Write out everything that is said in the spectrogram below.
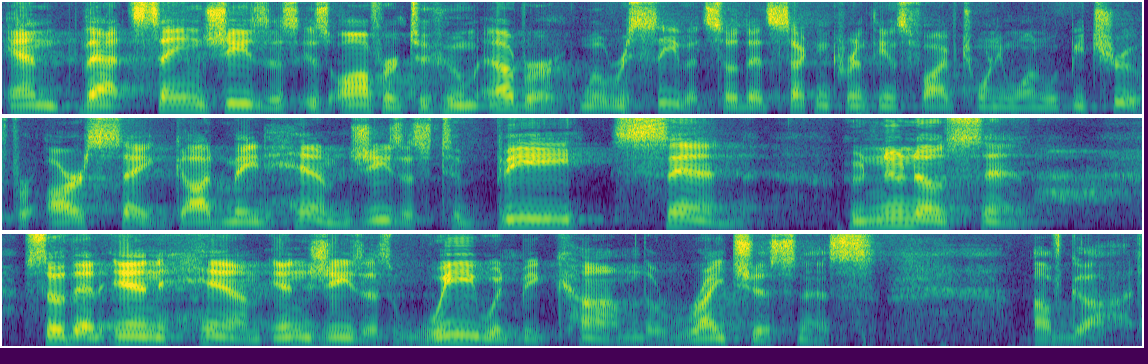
And that same Jesus is offered to whomever will receive it, so that 2 Corinthians 5:21 would be true. For our sake, God made him, Jesus, to be sin, who knew no sin, so that in him, in Jesus, we would become the righteousness of God.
